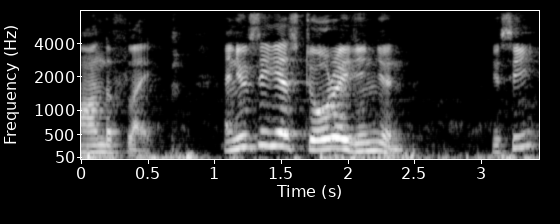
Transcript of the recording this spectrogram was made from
on the fly. And you see here storage engine. You see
